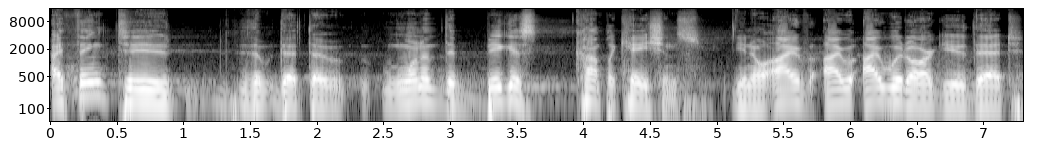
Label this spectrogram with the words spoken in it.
I think to the, that the, one of the biggest complications, you know, I've, I, I would argue that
